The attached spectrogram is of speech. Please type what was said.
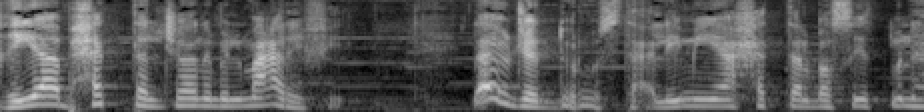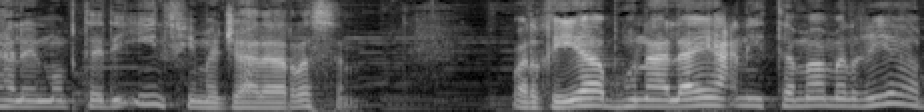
غياب حتى الجانب المعرفي. لا يوجد دروس تعليمية حتى البسيط منها للمبتدئين في مجال الرسم. والغياب هنا لا يعني تمام الغياب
